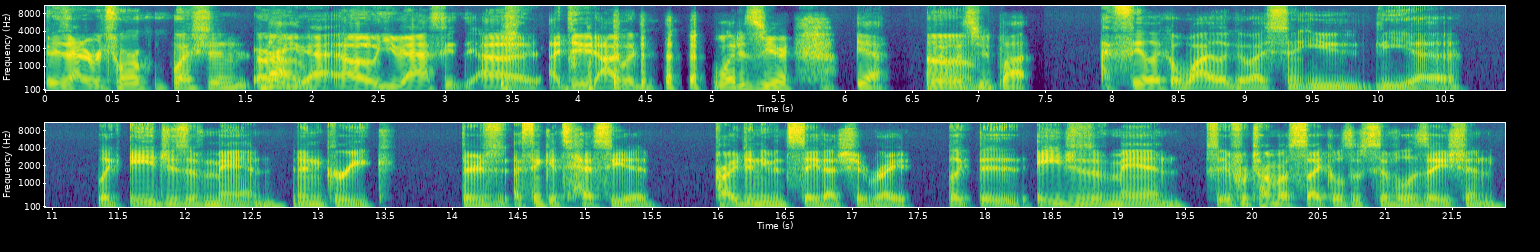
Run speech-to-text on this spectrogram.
Is that a rhetorical question? Or No. are you oh, you asked uh I dude, I would What is your, yeah, what- what's Um, your thought? I feel like a while ago I sent you the uh like ages of man in Greek. There's I think it's Hesiod. Probably didn't even say that shit right. Like the ages of man. So if we're talking about cycles of civilization,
